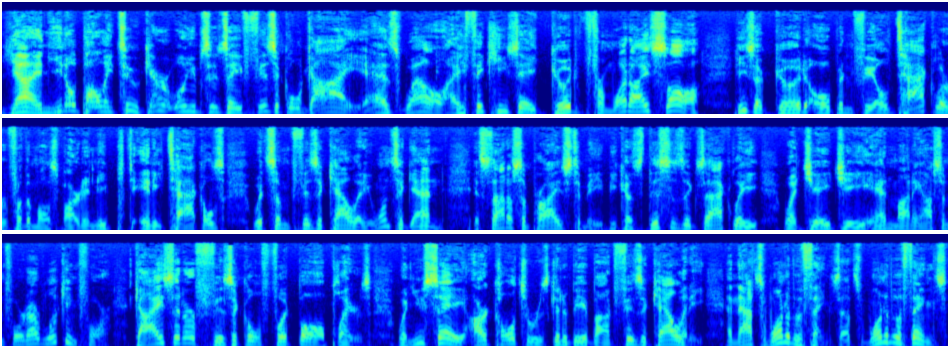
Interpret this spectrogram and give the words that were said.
Yeah, and you know, Paulie, too, Garrett Williams is a physical guy as well. I think he's a good, from what I saw, he's a good open field tackler for the most part, and he, and he tackles with some physicality. Once again, it's not a surprise to me because this is exactly what JG and Monti Ossenfort are looking for guys that are physical football players. When you say our culture is going to be about physicality, and that's one of the things, that's one of the things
